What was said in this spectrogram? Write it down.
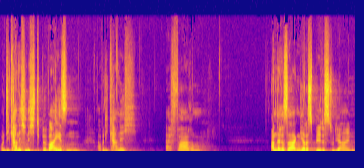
Und die kann ich nicht beweisen, aber die kann ich erfahren. Andere sagen, ja, das bildest du dir ein.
